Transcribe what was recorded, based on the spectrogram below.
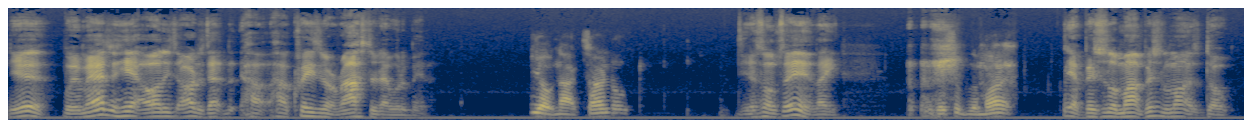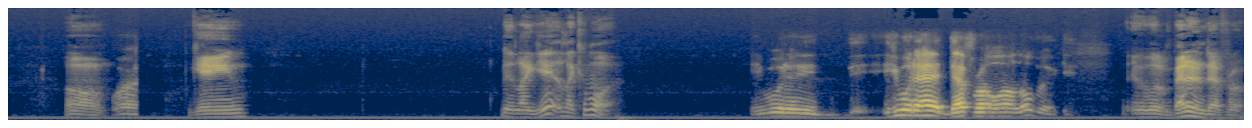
Yeah, but imagine he had all these artists. That how how crazy of a roster that would have been. Yo, Nocturnal, That's what I'm saying. Like, Bishop Lamont. yeah, Bishop Lamont. Bishop Lamont is dope. Um, Word. game. But like, yeah, like, come on. He would have he would have had Death Row all over again. It would have been better than Death Row.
